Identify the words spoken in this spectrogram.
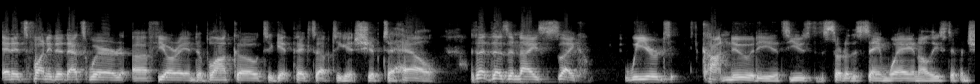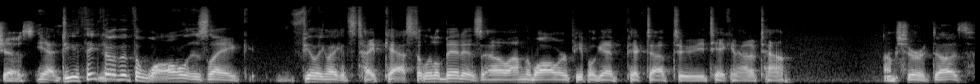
and it's funny that that's where uh, Fiore and DeBlanco to get picked up to get shipped to hell. That does a nice like weird continuity. It's used sort of the same way in all these different shows. Yeah. Do you think though that the wall is like feeling like it's typecast a little bit? As oh, I'm the wall where people get picked up to be taken out of town. I'm sure it does.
